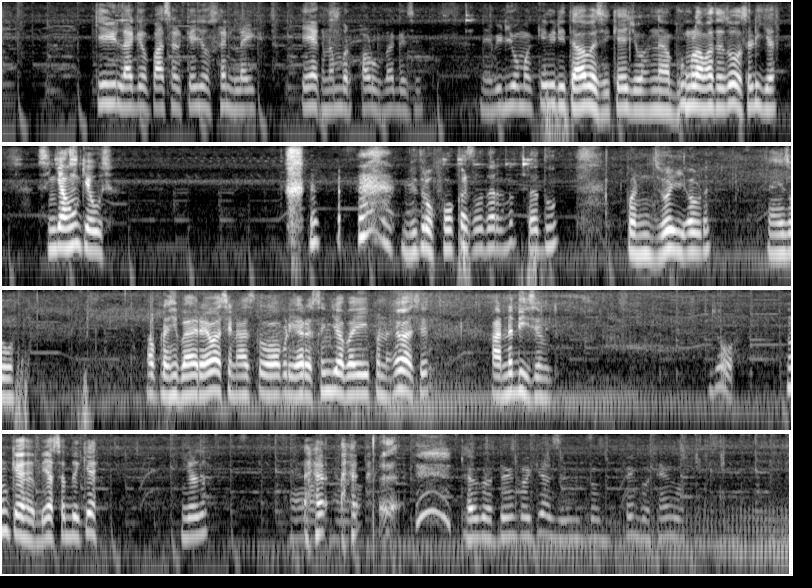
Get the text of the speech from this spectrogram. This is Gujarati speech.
કેવી લાગે પાછળ કહેજો સનલાઇટ એક નંબર ફાળું લાગે છે. ને વિડીયોમાં કેવી રીતે આવે છે કહેજો. અને આ ભૂંગળા માથે જો સડી ગયા. સિંગ્યા શું કેવું છે? મિત્રો ફોકસ વધારે નથી થતું. પણ જોઈએ આપણે. અહીં જો, આપણે અહીં બહાર આવ્યા છે ને આજ તો આપણી યારે સંજ્યાભાઈ પણ આવ્યા છે. આ નદી છે મિત્રો. જો શું કહે બે શબ્દ કે ઠેંગો ઠેંગો મિત્રો ઠેંગો ઠેંગો.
